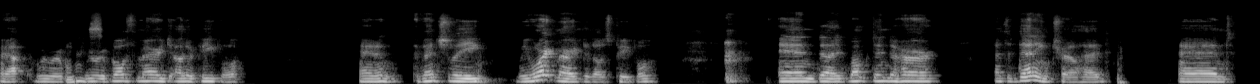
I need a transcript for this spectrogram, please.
Yeah, we were Oh, nice. we were both married to other people, and eventually we weren't married to those people. And I bumped into her at the Denning Trailhead, and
